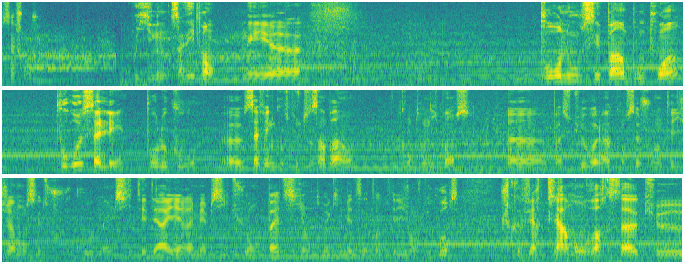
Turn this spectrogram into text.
Ça change. Oui, non, ça dépend. Mais pour nous, c'est pas un bon point. Pour eux, ça l'est, pour le coup. ça fait une course plutôt sympa, hein, quand on y pense. parce que voilà, quand ça joue intelligemment, c'est toujours même si tu es derrière et même si tu en pâtis entre guillemets de cette intelligence de course. Je préfère clairement voir ça que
